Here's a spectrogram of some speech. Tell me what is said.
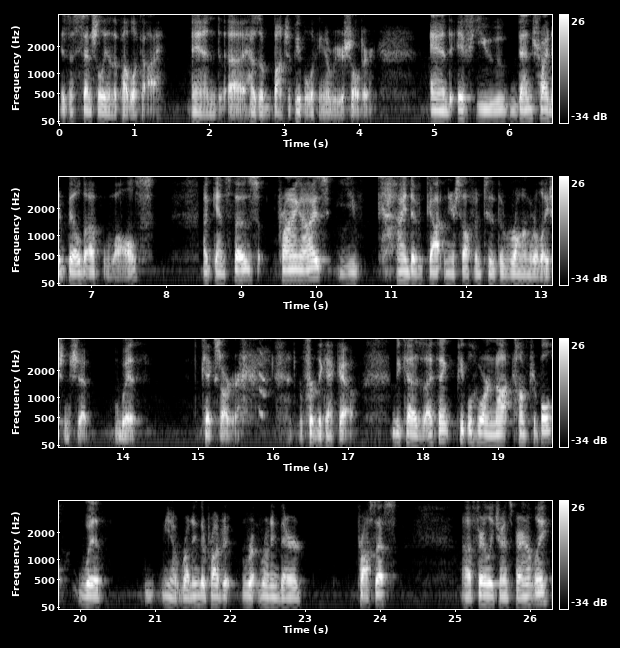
is essentially in the public eye and uh, has a bunch of people looking over your shoulder. And if you then try to build up walls against those prying eyes, you've kind of gotten yourself into the wrong relationship with Kickstarter from the get go. Because I think people who are not comfortable with, you know, running their project, running their process uh, fairly transparently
